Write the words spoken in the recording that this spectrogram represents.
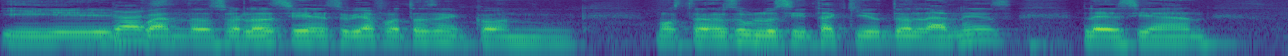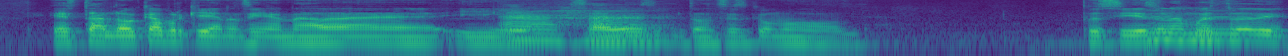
Y cuando solo hacía- subía fotos en- con mostrando su blusita cute de Olanes, le decían está loca porque ya no enseña nada y Ajá. sabes, entonces como pues sí es una Ujú. muestra de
